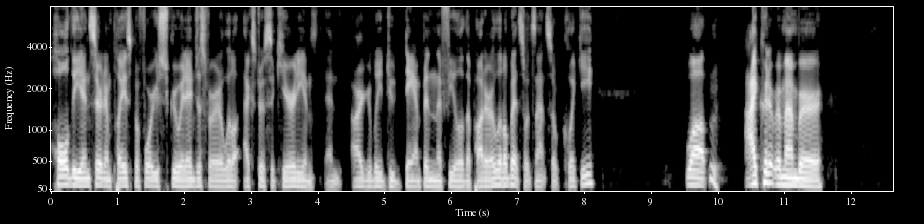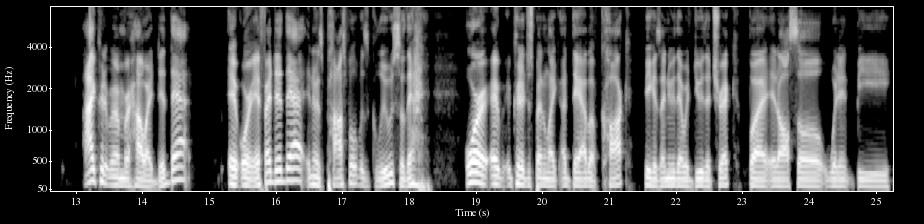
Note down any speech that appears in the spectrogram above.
hold the insert in place before you screw it in just for a little extra security and and arguably to dampen the feel of the putter a little bit so it's not so clicky. Well, hmm. I couldn't remember I couldn't remember how I did that or if I did that, and it was possible it was glue, so that, or it could have just been like a dab of caulk because I knew that would do the trick, but it also wouldn't be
